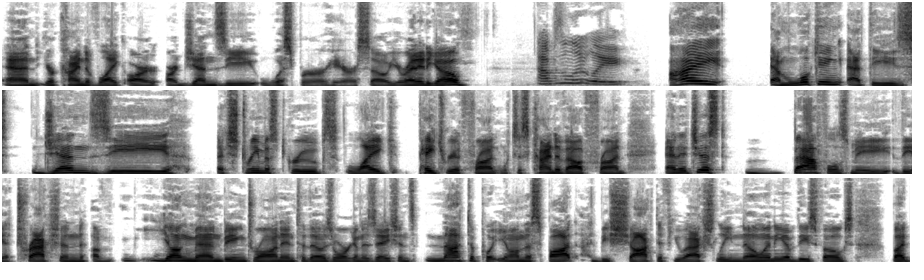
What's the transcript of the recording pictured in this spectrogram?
And you're kind of like our, our Gen Z whisperer here. So you ready to go? Absolutely. I am looking at these Gen Z extremist groups like Patriot Front, which is kind of out front. And it just baffles me the attraction of young men being drawn into those organizations. Not to put you on the spot, I'd be shocked if you actually know any of these folks, but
